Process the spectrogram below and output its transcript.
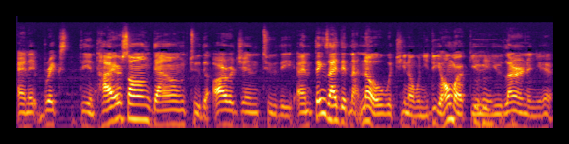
and it breaks the entire song down to the origin to the and things i did not know which you know when you do your homework you Mm-hmm. you learn and you hear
